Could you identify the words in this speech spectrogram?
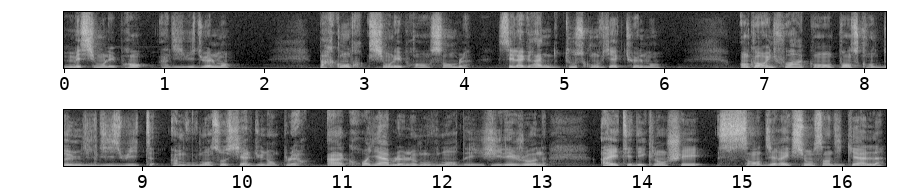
Mais si on les prend individuellement. Par contre, si on les prend ensemble, c'est la graine de tout ce qu'on vit actuellement. Encore une fois, quand on pense qu'en 2018, un mouvement social d'une ampleur incroyable, le mouvement des Gilets jaunes, a été déclenché sans direction syndicale,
